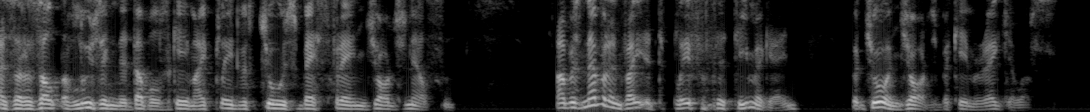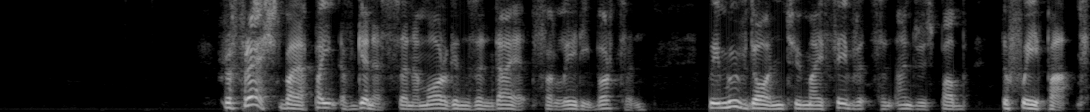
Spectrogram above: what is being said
As a result of losing the doubles game, I played with Joe's best friend, George Nelson. I was never invited to play for the team again but Joe and George became regulars. Refreshed by a pint of Guinness and a Morgans and diet for Lady Burton, we moved on to my favourite St Andrew's pub, the Whey Pat,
